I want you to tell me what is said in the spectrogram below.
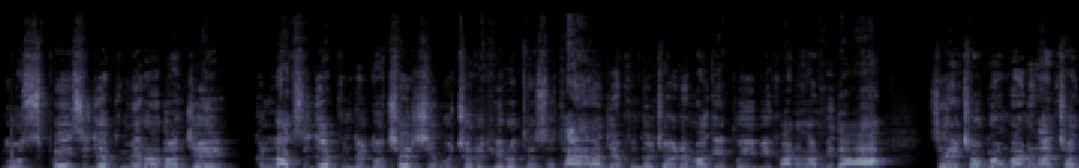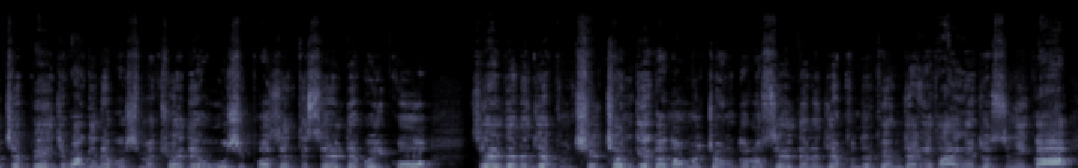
노스페이스 제품이라든지 클락스 제품들도 첼시 부츠를 비롯해서 다양한 제품들 저렴하게 구입이 가능합니다. 세일 적용 가능한 전체 페이지 확인해 보시면 최대 50% 세일되고 있고 세일되는 제품 7,000개가 넘을 정도로 세일되는 제품들 굉장히 다양해졌으니까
